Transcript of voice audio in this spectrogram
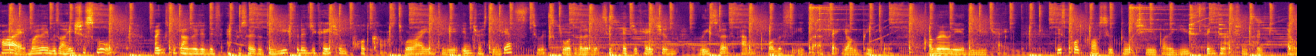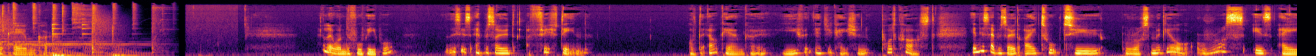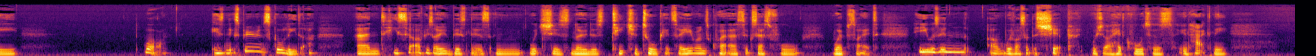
Hi, my name is Iesha Small. Thanks for downloading this episode of the Youth and Education podcast, where I interview interesting guests to explore developments in education, research, and policy that affect young people, primarily in the UK. This podcast is brought to you by the Youth Think and Action Tank LKM Co. Hello, wonderful people. This is episode 15 of the LKM Co. Youth and Education podcast. In this episode, I talk to Ross McGill. Ross is a, well, he's an experienced school leader and he set up his own business, and, which is known as Teacher Toolkit. So he runs quite a successful website. He was in um, with us at the Ship, which is our headquarters in Hackney,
